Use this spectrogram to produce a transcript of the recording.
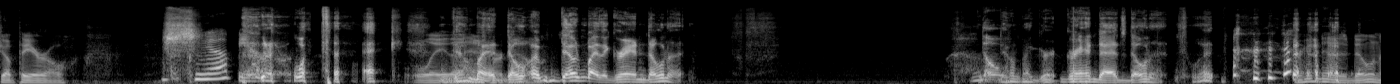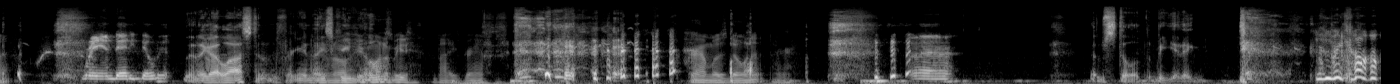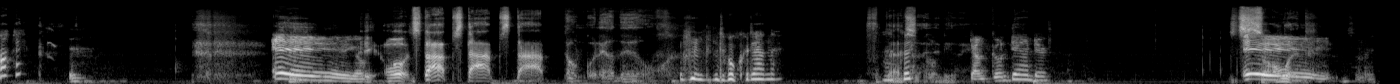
Shapiro. Shapiro. what the heck? Lay I'm down by a hammer do- down. I'm down by the Grand Donut. No. Down by gr- Granddad's Donut. What? Granddad's donut. Granddaddy donut. Then I got lost in friggin' I ice don't cream you want to be by grand grandma's donut or Uh, I'm still at the beginning. oh my god. hey, there you go. Hey, oh, stop! Stop! Stop! Don't go down the hill. Don't go down there. not That good. side anyway. Don't go down there. It's solid. Hey.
